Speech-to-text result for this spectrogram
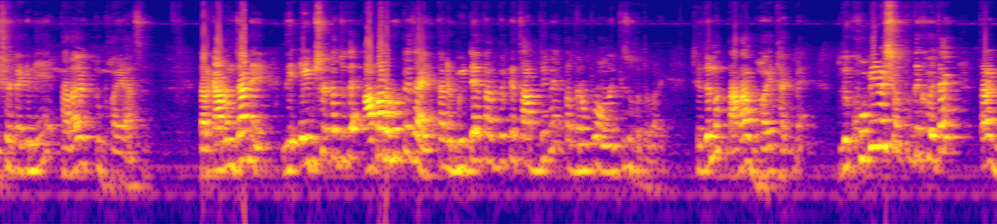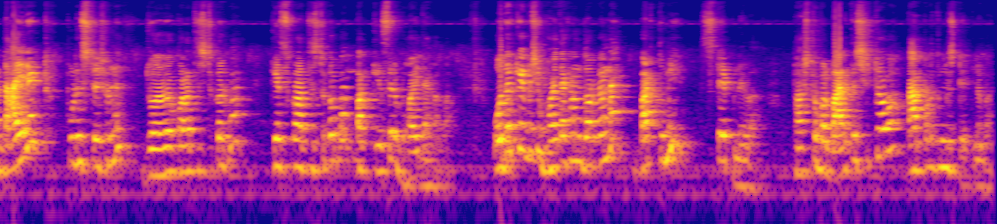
বিষয়টাকে নিয়ে তারাও একটু ভয় আছে। তার কারণ জানে যে এই বিষয়টা যদি আবার ঘটে যায়, তাহলে মিডিয়া তাদেরকে চাপ দিবে, তাদের উপর অনেক কিছু হতে পারে। সেজন্য তারা ভয় থাকবে। যদি খুবই বেশি অত্যাধিক হয়ে যায়, তারা ডাইরেক্ট পুলিশ স্টেশনে যোগাযোগ করার চেষ্টা করবা কেস করার চেষ্টা করবা বা কেসের ভয় দেখাবা। ওদেরকে বেশি ভয় দেখানোর দরকার নাই বাট তুমি স্টেপ নেবা। ফার্স্ট অফ অল বাড়িতে শিফট হবা, তারপরে তুমি স্টেপ নেবা।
